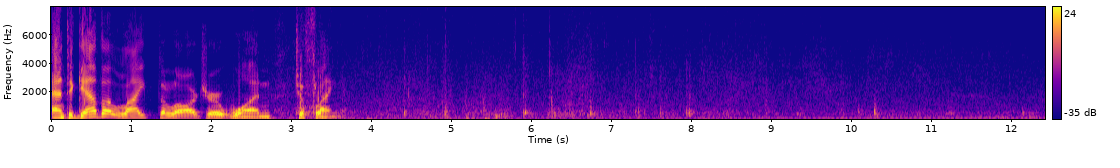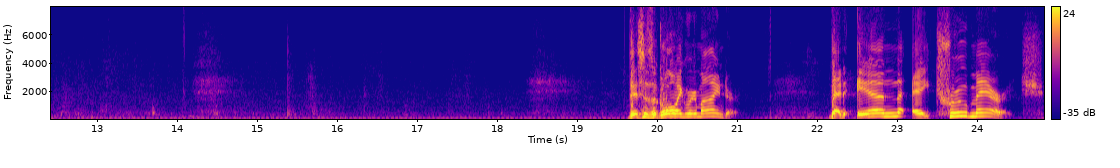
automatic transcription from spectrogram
and together light the larger one to flame. This is a glowing reminder that in a true marriage,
